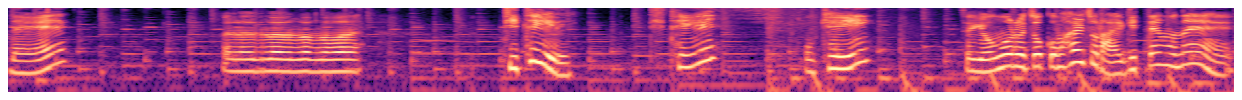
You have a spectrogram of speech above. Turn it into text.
네. 디테일. 디테일? 오케이. 제가 영어를 조금 할 줄 알기 때문에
